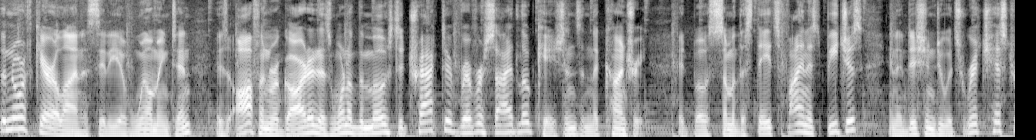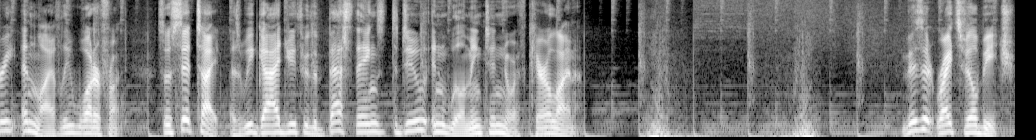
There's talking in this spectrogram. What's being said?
The North Carolina city of Wilmington is often regarded as one of the most attractive riverside locations in the country. It boasts some of the state's finest beaches, in addition to its rich history and lively waterfront. So sit tight as we guide you through the best things to do in Wilmington, North Carolina. Visit Wrightsville Beach.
